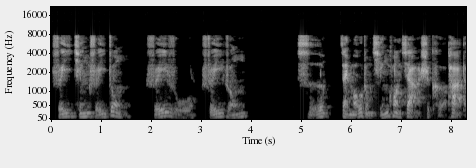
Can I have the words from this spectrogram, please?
谁轻谁重，谁辱谁荣，死。在某种情况下是可怕的，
